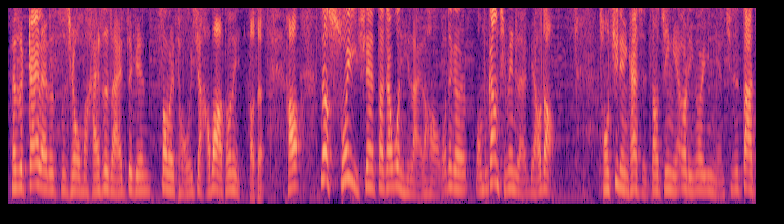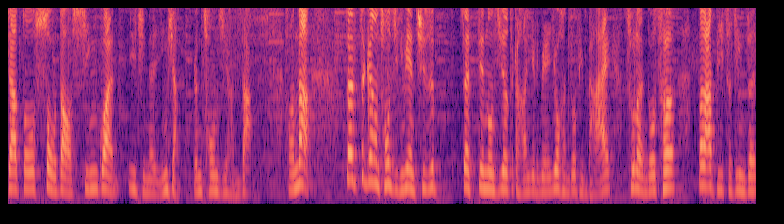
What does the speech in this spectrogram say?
但是该来的直球我们还是来这边稍微投一下，好不好，Tony？好的，好。那所以现在大家问题来了哈，我那个我们刚刚前面来聊到，从去年开始到今年二零二一年，其实大家都受到新冠疫情的影响跟冲击很大。好，那在这个样冲击里面，其实。在电动机车这个行业里面，有很多品牌出了很多车，大家彼此竞争。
